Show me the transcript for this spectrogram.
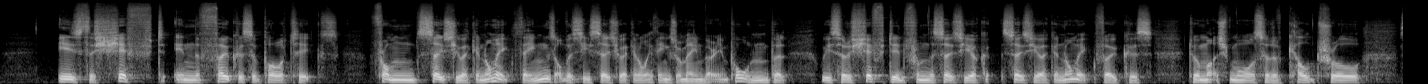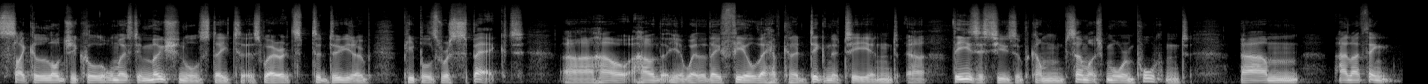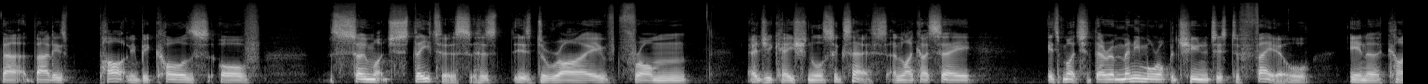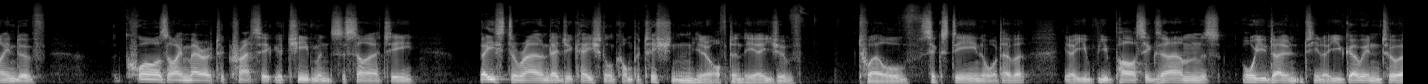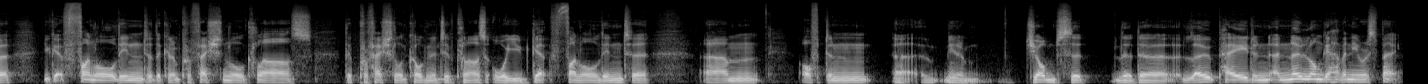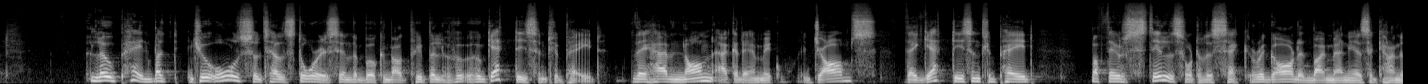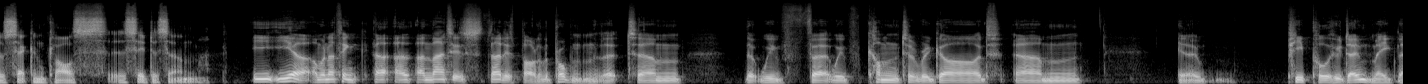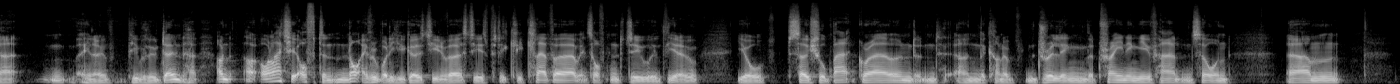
is the shift in the focus of politics from socioeconomic things, obviously socioeconomic things remain very important, but we sort of shifted from the socio socioeconomic focus to a much more sort of cultural, psychological, almost emotional status, where it's to do, you know, people's respect, uh, how how the, you know whether they feel they have kind of dignity, and uh, these issues have become so much more important, um, and I think that that is partly because of so much status has, is derived from educational success. And like I say, it's much, there are many more opportunities to fail in a kind of quasi meritocratic achievement society based around educational competition, you know, often at the age of 12, 16 or whatever. You know, you, you pass exams or you don't, you know, you go into a, you get funneled into the kind of professional class the professional cognitive class, or you'd get funneled into um, often uh, you know jobs that that are low paid and, and no longer have any respect. Low paid, but you also tell stories in the book about people who, who get decently paid. They have non-academic jobs. They get decently paid, but they're still sort of a regarded by many as a kind of second-class uh, citizen. Yeah, I mean, I think, uh, uh, and that is that is part of the problem that um, that we've uh, we've come to regard, um, you know, people who don't make that, you know, people who don't have. Uh, well, actually, often not everybody who goes to university is particularly clever. I mean, it's often to do with you know your social background and and the kind of drilling, the training you've had, and so on. Um,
